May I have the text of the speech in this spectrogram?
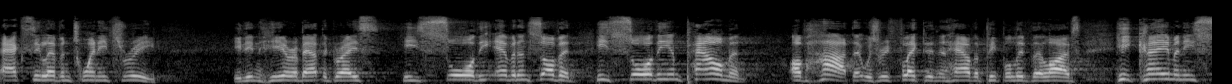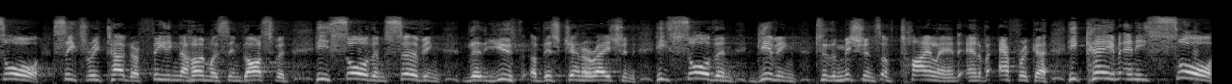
Acts 11:23. He didn't hear about the grace. He saw the evidence of it. He saw the empowerment of heart that was reflected in how the people lived their lives. He came and he saw C3 Tuggerah feeding the homeless in Gosford. He saw them serving the youth of this generation. He saw them giving to the missions of Thailand and of Africa. He came and he saw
